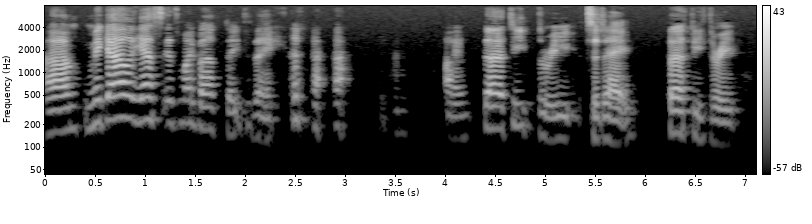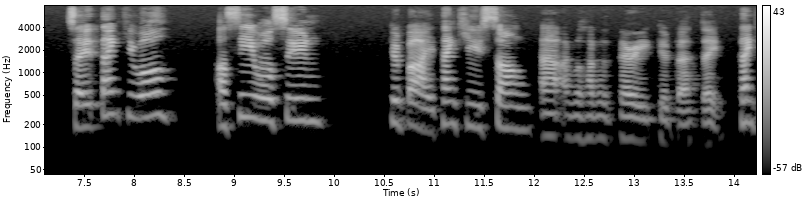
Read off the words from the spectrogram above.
Um, Miguel, yes, it's my birthday today. I am 33 today. 33. So thank you all. I'll see you all soon. Goodbye. Thank you, Song. Uh, I will have a very good birthday. Thank you.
